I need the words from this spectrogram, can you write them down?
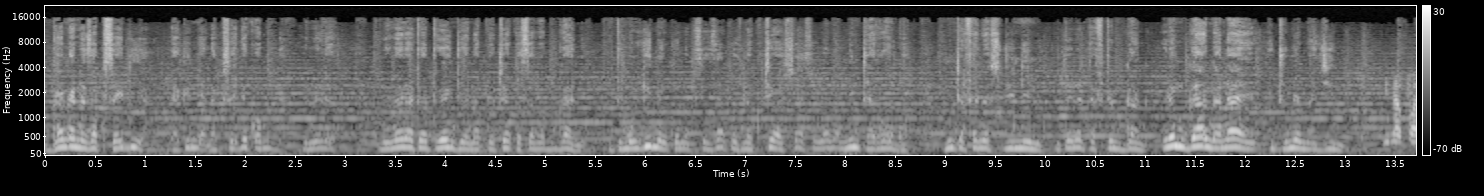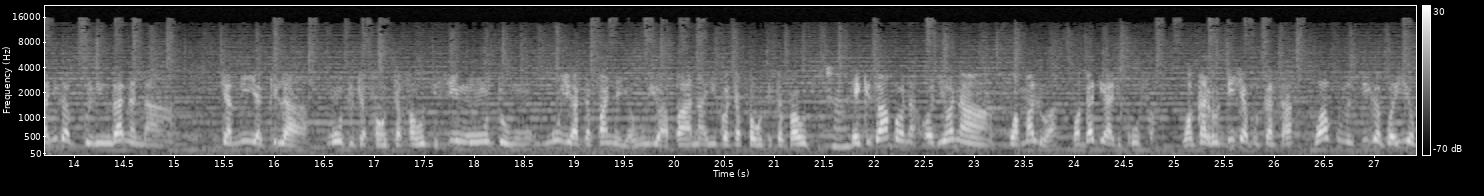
Mganga anaweza kusaidia, lakini anakusaidia kwa muda, unaelewa? Unaona watu wengi wanapotea kwa sababu gani? Mtu mwingine uko na pesa zako zinakutia wasiwasi, unaona mi nitarogwa, mi nitafanya sijui nini, nitaenda tafute mganga. Ule mganga naye hutumia majini. Inafanyika kulingana na jamii ya kila mtu tofauti tofauti, si mtu huyu atafanya ya huyu, hapana, iko tofauti tofauti. Example, waliona Wamalwa wakati alikufa, wakarudisha mkasa, wakumsika kwa hiyo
